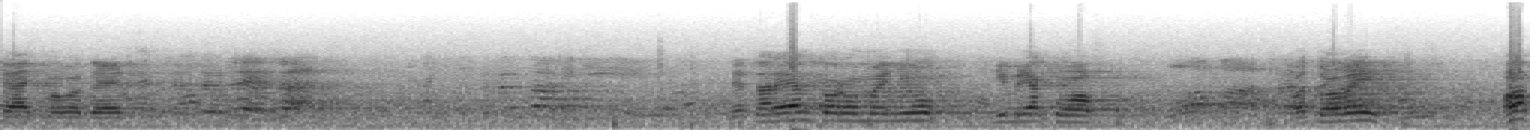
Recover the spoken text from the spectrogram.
Є п'ять, молодець. Титаренко, Романюк, Дімряков. Готовий? Оп!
